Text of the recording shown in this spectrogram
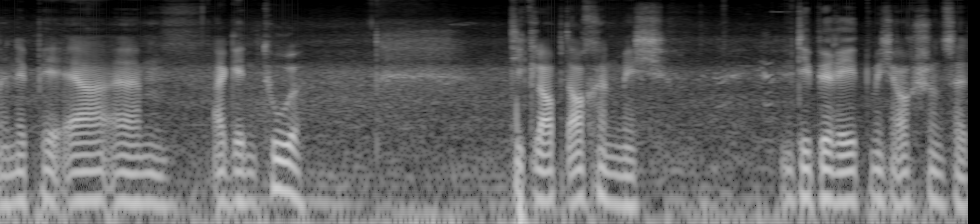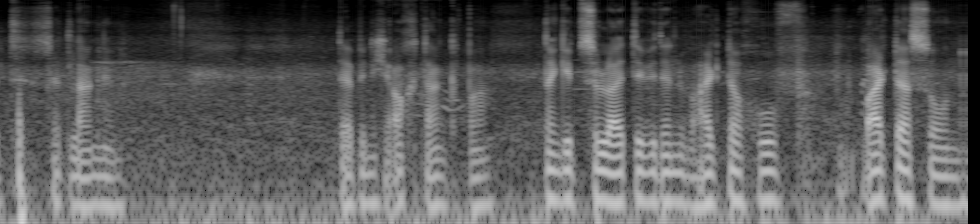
meine PR-Agentur, ähm, die glaubt auch an mich. Die berät mich auch schon seit, seit langem. Der bin ich auch dankbar. Dann gibt es so Leute wie den Walter Hof, Walter Sohn,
